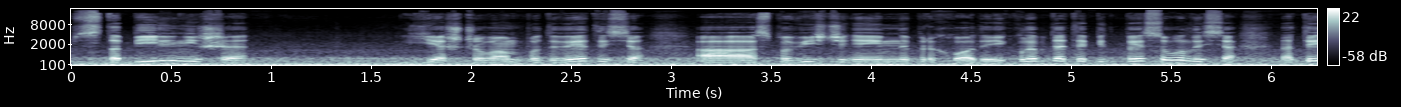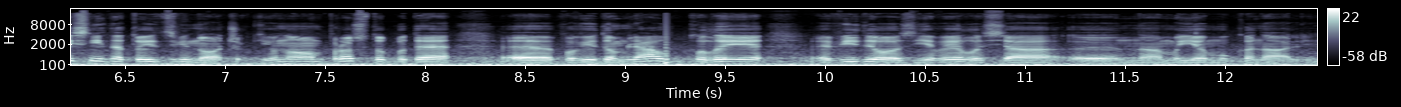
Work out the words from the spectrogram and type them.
стабільніше. Є що вам подивитися, а сповіщення їм не приходить. І коли будете підписувалися, натисніть на той дзвіночок, і воно вам просто буде е, повідомляло, коли відео з'явилося е, на моєму каналі.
